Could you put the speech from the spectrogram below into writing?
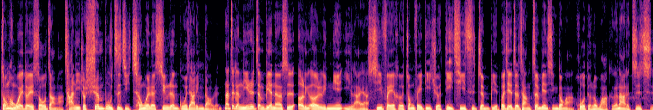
总统卫队首长啊查尼就宣布自己成为了新任国家领导人。那这个尼日政变呢，是二零二零年以来啊西非和中非地区的第七次政变，而且这场政变行动啊获得了瓦格纳的支持，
